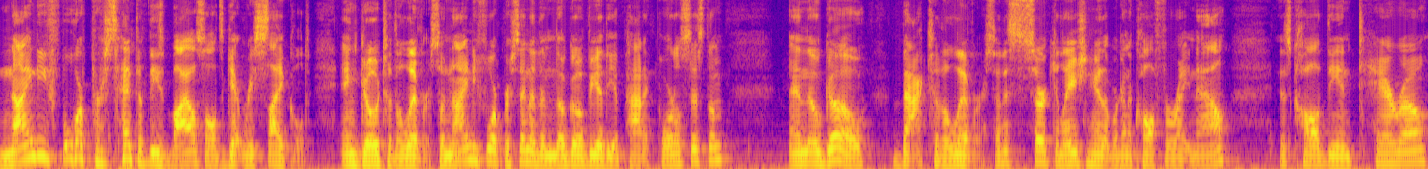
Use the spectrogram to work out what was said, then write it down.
94% of these bile salts get recycled and go to the liver. So 94% of them, they'll go via the hepatic portal system and they'll go back to the liver. So this circulation here that we're going to call for right now is called the enterohepatic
